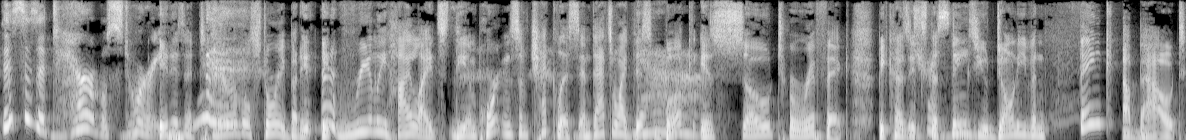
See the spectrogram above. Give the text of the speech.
This is a terrible story. It is a terrible story, but it, it really highlights the importance of checklists. And that's why this yeah. book is so terrific because it's the things you don't even think about,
